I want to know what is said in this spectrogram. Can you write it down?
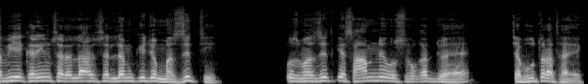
نبی کریم صلی اللہ علیہ وسلم کی جو مسجد تھی اس مسجد کے سامنے اس وقت جو ہے چبوترا تھا ایک۔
